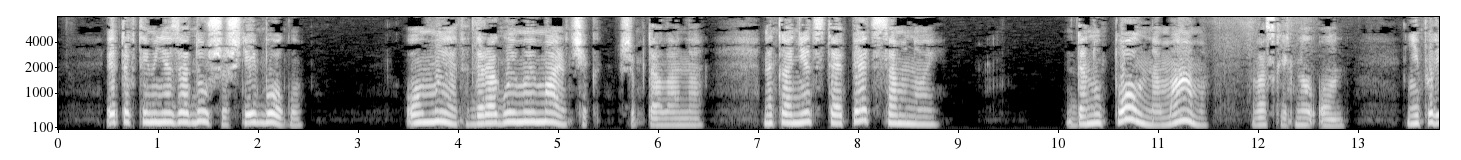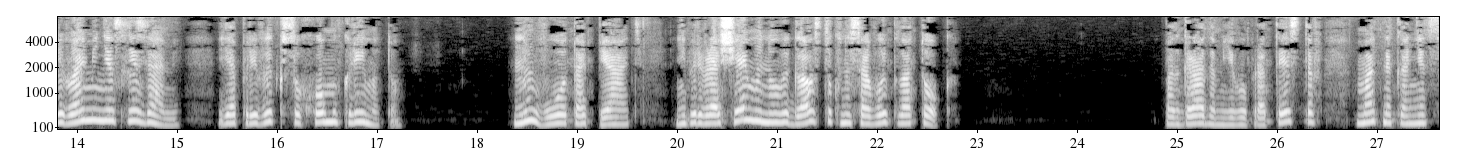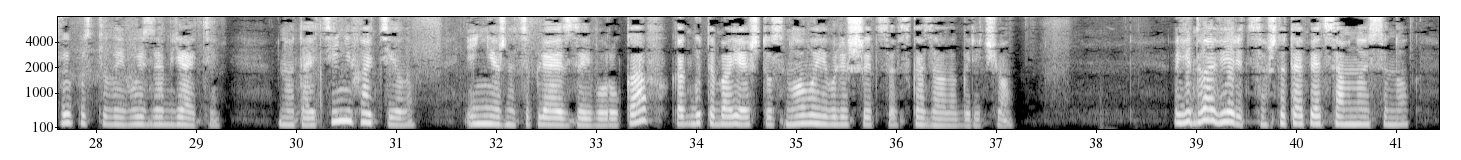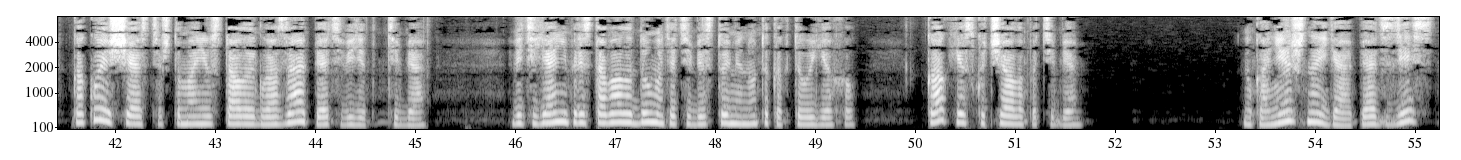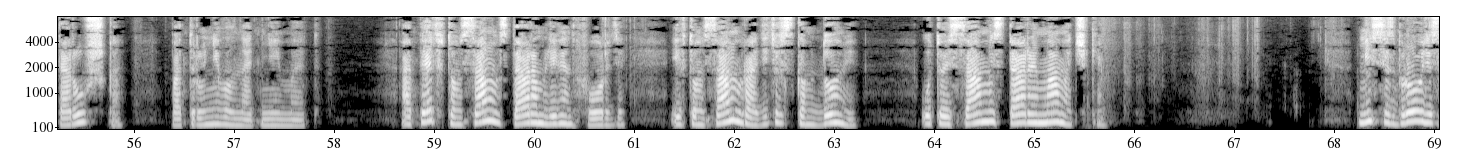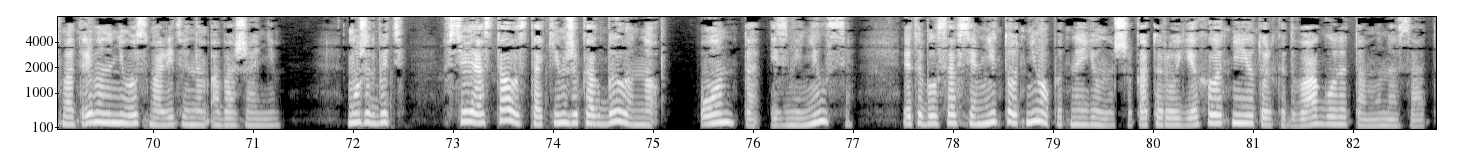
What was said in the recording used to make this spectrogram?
Этак ты меня задушишь, ей-богу!» «О, Мэтт, дорогой мой мальчик!» — шептала она. «Наконец ты опять со мной!» «Да ну полно, мама!» — воскликнул он. «Не поливай меня слезами, я привык к сухому климату». «Ну вот, опять! Не превращай мой новый галстук в носовой платок!» Под градом его протестов мать, наконец, выпустила его из объятий, но отойти не хотела, и, нежно цепляясь за его рукав, как будто боясь, что снова его лишится, сказала горячо. «Едва верится, что ты опять со мной, сынок. Какое счастье, что мои усталые глаза опять видят тебя. Ведь я не переставала думать о тебе с той минуты, как ты уехал. Как я скучала по тебе!» «Ну, конечно, я опять здесь, старушка», — потрунивал над ней Мэт. «Опять в том самом старом Ливенфорде и в том самом родительском доме, у той самой старой мамочки». Миссис Броуди смотрела на него с молитвенным обожанием. Может быть, Все и осталось таким же, как было, но он-то изменился. Это был совсем не тот неопытный юноша, который уехал от нее только два года тому назад.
